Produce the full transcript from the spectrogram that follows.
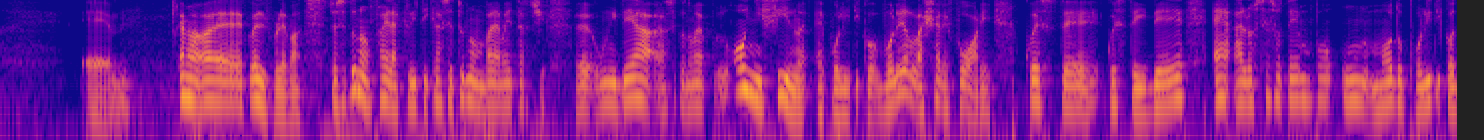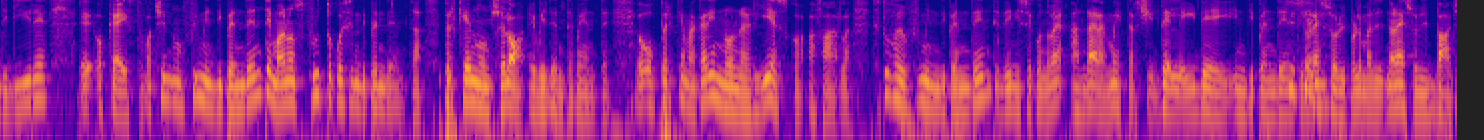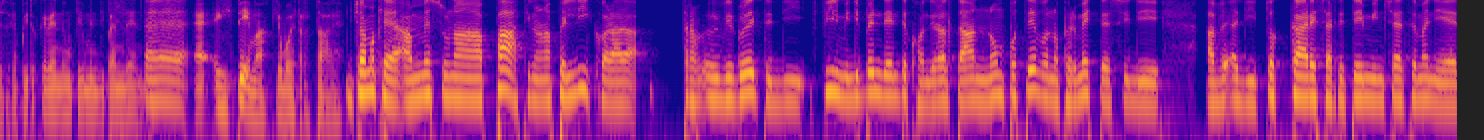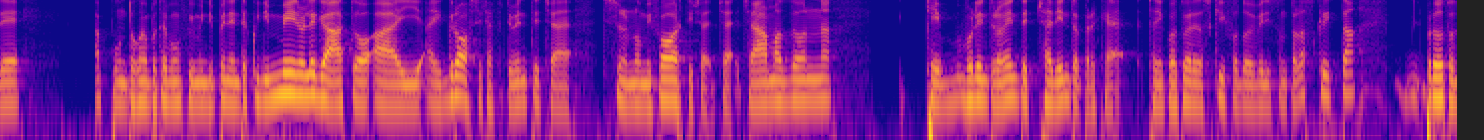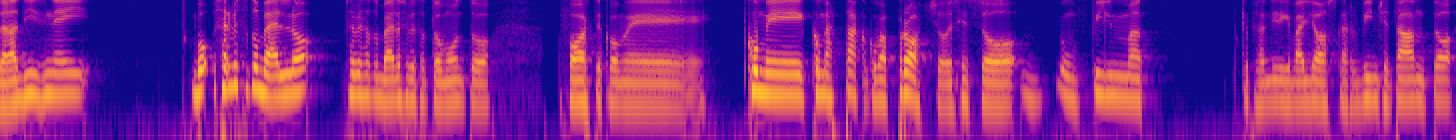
Ehm, eh, ma è eh, quello il problema. Cioè, se tu non fai la critica, se tu non vai a metterci eh, un'idea, secondo me, ogni film è politico. Voler lasciare fuori queste, queste idee è allo stesso tempo un modo politico di dire: eh, Ok, sto facendo un film indipendente, ma non sfrutto questa indipendenza perché non ce l'ho, evidentemente, o perché magari non riesco a farla. Se tu fai un film indipendente, devi, secondo me, andare a metterci delle idee indipendenti. Sì, non sì. è solo il problema, del, non è solo il budget, capito? Che rende un film indipendente, eh... è il tema tema che vuoi trattare. Diciamo che ha messo una patina, una pellicola tra virgolette di film indipendente quando in realtà non potevano permettersi di di toccare certi temi in certe maniere appunto come potrebbe un film indipendente, quindi meno legato ai, ai grossi, cioè effettivamente ci sono nomi forti, c'è, c'è, c'è Amazon che volente c'è dentro perché c'è l'inquadratura da schifo dove vedi tanto la scritta, prodotto dalla Disney. Boh, sarebbe stato bello, sarebbe stato bello, sarebbe stato molto forte come, come, come attacco, come approccio, nel senso un film che possiamo dire che va agli Oscar, vince tanto,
